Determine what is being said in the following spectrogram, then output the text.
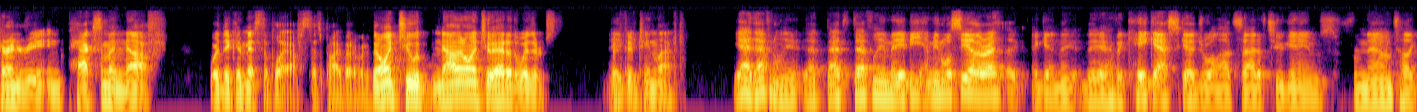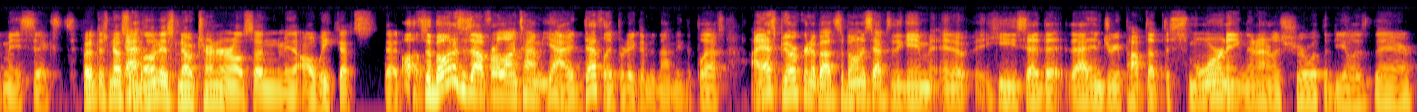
injury impacts them enough where they could miss the playoffs? That's probably better. They're only two now. They're only two ahead of the Wizards. With 15 left. Yeah, definitely. That that's definitely a maybe. I mean, we'll see how the rest. Again, they, they have a cake ass schedule outside of two games from now until like May sixth. But if there's no that, Sabonis, no Turner, all of a sudden, I mean, all week, that's that. Oh, Sabonis is out for a long time. Yeah, I definitely predict them to not make the playoffs. I asked Bjorkgren about Sabonis after the game, and he said that that injury popped up this morning. They're not really sure what the deal is there.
